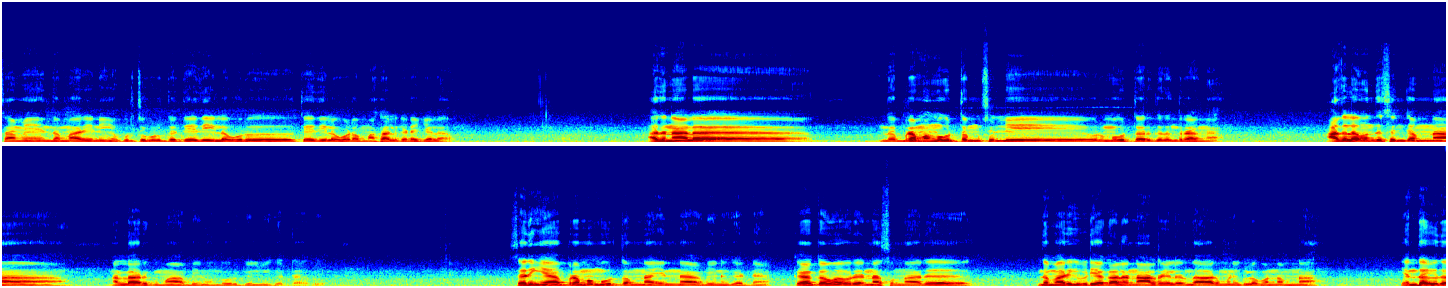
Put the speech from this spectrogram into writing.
சாமி இந்த மாதிரி நீங்கள் குறித்து கொடுத்த தேதியில் ஒரு தேதியில் கூட மகால் கிடைக்கல. அதனால் இந்த பிரம்ம முகூர்த்தம் சொல்லி ஒரு முகூர்த்தம் இருக்குதுங்கிறாங்க. அதில் வந்து செஞ்சோம்னா நல்லா இருக்குமா அப்படின்னு வந்து ஒரு கேள்வி கேட்டார். சரிங்க பிரம்ம முகூர்த்தம்னா என்ன அப்படின்னு கேட்டேன். கேட்கவும் அவர் என்ன சொன்னார்? இந்த மாதிரி விடிய காலம் நாலரையிலேருந்து ஆறு மணிக்குள்ளே பண்ணோம்னா எந்த வித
